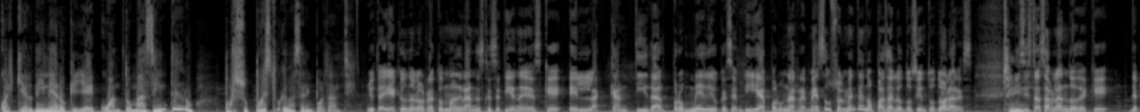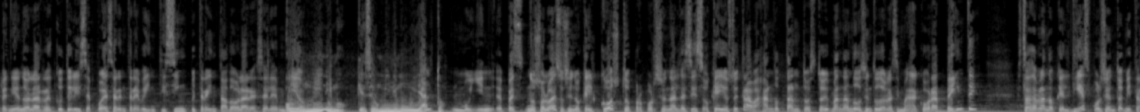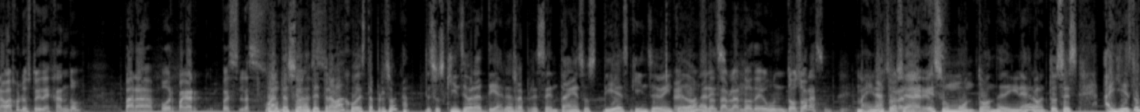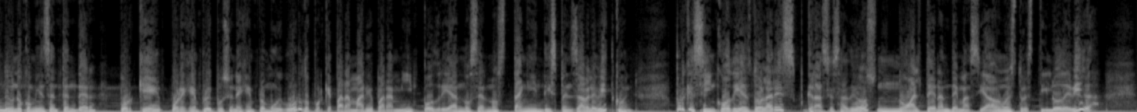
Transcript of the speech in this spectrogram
cualquier dinero que llegue, cuanto más íntegro, por supuesto que va a ser importante. Yo te diría que uno de los retos más grandes que se tiene es que la cantidad promedio que se envía por una remesa usualmente no pasa los 200 dólares. Sí. Y si estás hablando de que dependiendo de la red que utilice, puede ser entre 25 y 30 dólares el envío. O un mínimo, que sea un mínimo muy alto. Muy, pues no solo eso, sino que el costo proporcional decís, ok, yo estoy trabajando tanto, estoy mandando 200 dólares y me van a cobrar 20, estás hablando que el 10% de mi trabajo lo estoy dejando para poder pagar pues las ¿Cuántas horas de trabajo esta persona? De sus 15 horas diarias representan esos 10, 15, 20 Eh, dólares. Estás hablando de un dos horas. Imagínate, Dos o sea, diarias. es un montón de dinero. Entonces, ahí es donde uno comienza a entender por qué, por ejemplo, y puse un ejemplo muy burdo, por qué para Mario, para mí, podría no sernos tan indispensable Bitcoin. Porque 5 o 10 dólares, gracias a Dios, no alteran demasiado nuestro estilo de vida.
